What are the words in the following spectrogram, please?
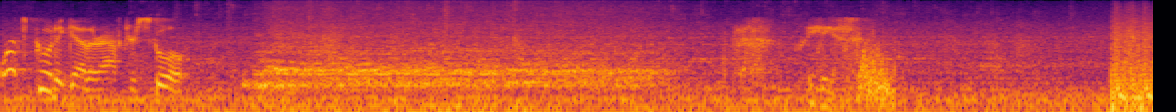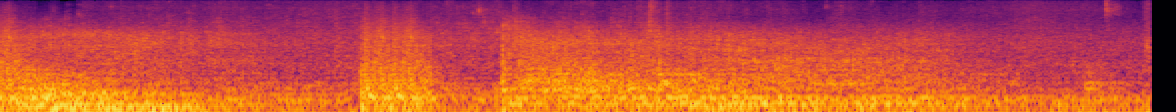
Let's poo together after school. Please.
